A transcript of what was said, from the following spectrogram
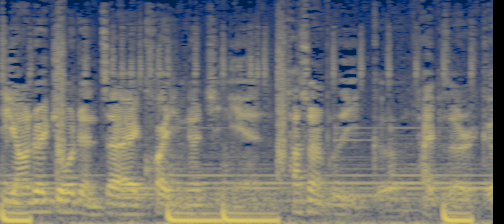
DeAndre Jordan 在快艇那几年，他虽然不是一个，他也不是二哥，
